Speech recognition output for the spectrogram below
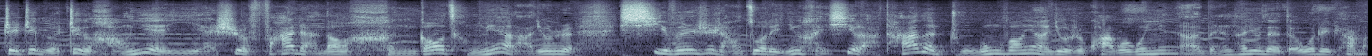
这这个这个行业也是发展到很高层面了，就是细分市场做的已经很细了。他的主攻方向就是跨国婚姻啊，本身他就在德国这片嘛，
